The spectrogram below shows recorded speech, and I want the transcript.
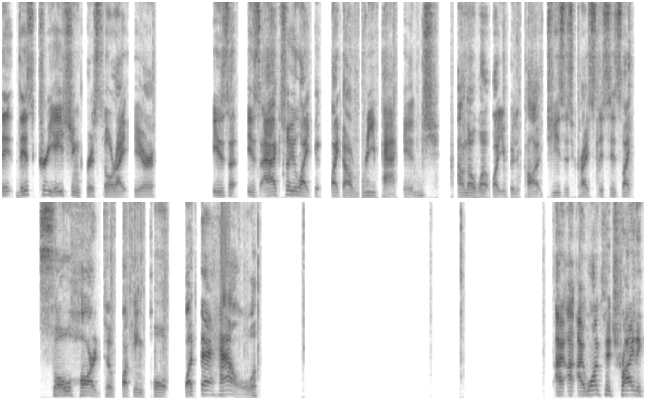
th- this creation crystal right here is is actually like like a repackage. I don't know what what you could call it. Jesus Christ, this is like so hard to fucking pull. What the hell? I I want to try to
